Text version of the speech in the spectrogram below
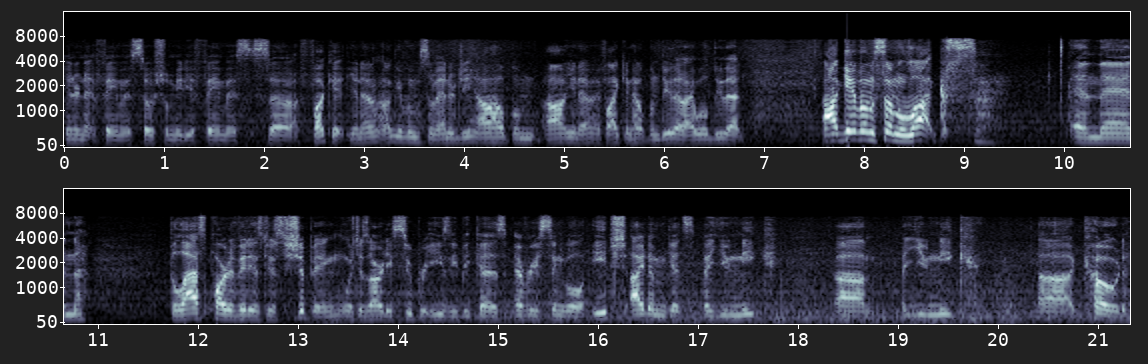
internet famous, social media famous. So fuck it, you know. I'll give him some energy. I'll help him. I'll, you know, if I can help him do that, I will do that. I'll give him some lux. And then the last part of it is just shipping, which is already super easy because every single each item gets a unique um, a unique uh, code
